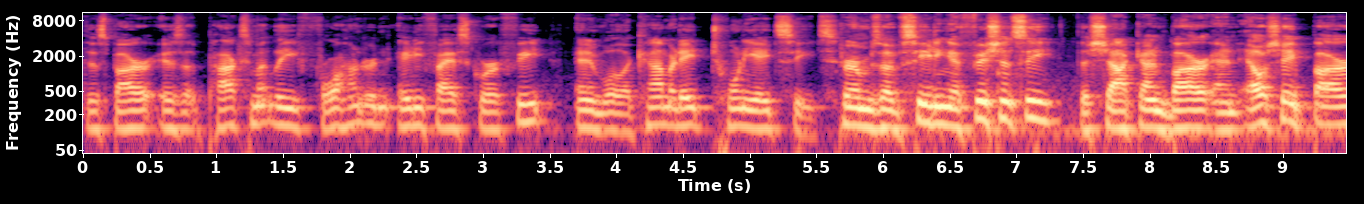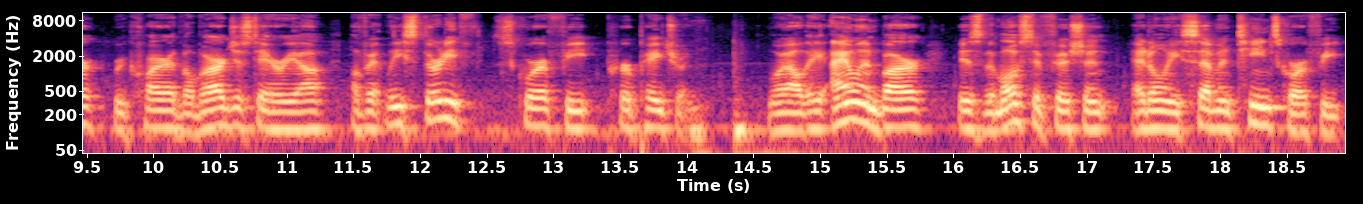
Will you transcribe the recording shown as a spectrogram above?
This bar is approximately 485 square feet and will accommodate 28 seats. In terms of seating efficiency, the shotgun bar and L-shaped bar require the largest area of at least 30 square feet per patron while the island bar is the most efficient at only 17 square feet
